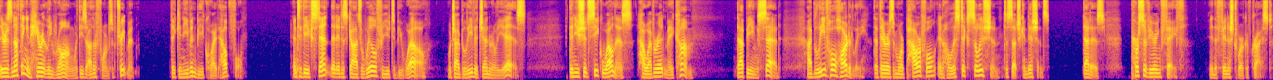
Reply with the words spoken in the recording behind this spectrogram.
There is nothing inherently wrong with these other forms of treatment. They can even be quite helpful. And to the extent that it is God's will for you to be well, which I believe it generally is, then you should seek wellness however it may come. That being said, I believe wholeheartedly that there is a more powerful and holistic solution to such conditions. That is, persevering faith in the finished work of Christ.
